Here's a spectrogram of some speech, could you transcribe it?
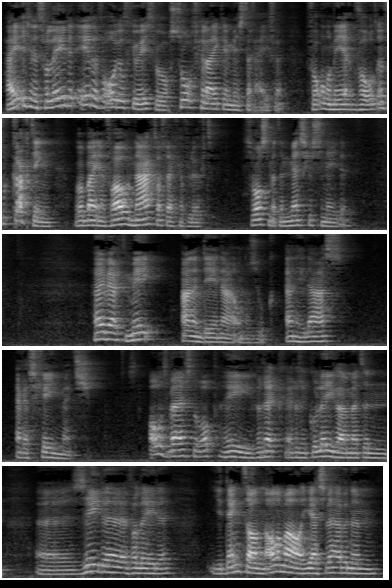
Hij is in het verleden eerder veroordeeld geweest voor soortgelijke misdrijven. Voor onder meer bijvoorbeeld een verkrachting, waarbij een vrouw naakt was weggevlucht. Was met een mes gesneden. Hij werkt mee aan een DNA-onderzoek. En helaas, er is geen match. Alles wijst erop, hey, verrek, er is een collega met een uh, zedenverleden. Je denkt dan allemaal, yes, we hebben hem.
